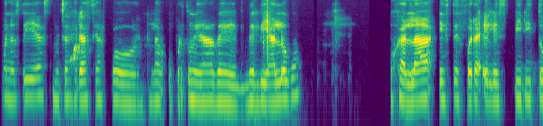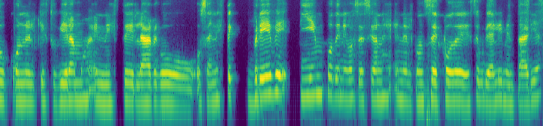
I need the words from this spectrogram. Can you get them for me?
Buenos días, muchas gracias por la oportunidad de, del diálogo. Ojalá este fuera el espíritu con el que estuviéramos en este largo, o sea, en este breve tiempo de negociaciones en el Consejo de Seguridad Alimentaria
